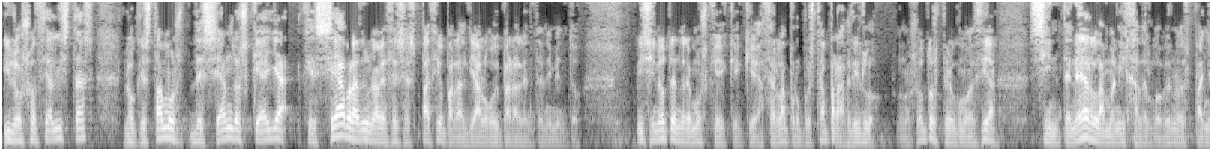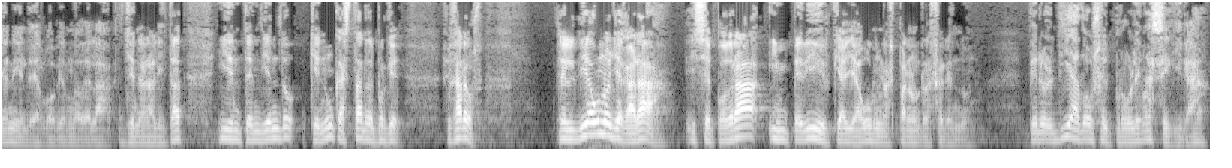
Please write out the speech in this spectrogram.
Y los socialistas lo que estamos deseando es que haya, que se abra de una vez ese espacio para el diálogo y para el entendimiento. Y si no, tendremos que, hacer la propuesta para abrirlo nosotros, pero como decía, sin tener la manija del gobierno de España ni el del gobierno de la Generalitat y entendiendo que nunca es tarde, porque, fijaros, el día uno llegará y se podrá impedir que haya urnas para un referéndum. Pero el día dos el problema seguirá,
